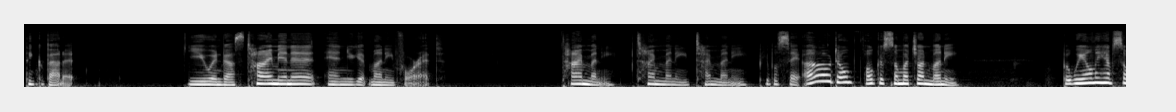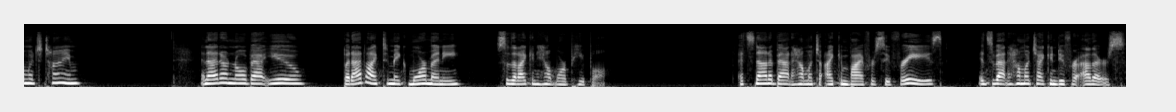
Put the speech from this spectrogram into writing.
Think about it. You invest time in it and you get money for it. Time, money, time, money, time, money. People say, oh, don't focus so much on money. But we only have so much time. And I don't know about you, but I'd like to make more money so that I can help more people. It's not about how much I can buy for Sue Fries. It's about how much I can do for others.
